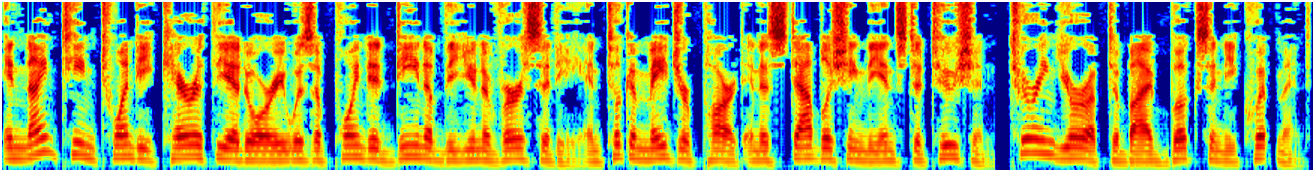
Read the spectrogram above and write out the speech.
In 1920 Carathéodory was appointed dean of the university and took a major part in establishing the institution, touring Europe to buy books and equipment.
